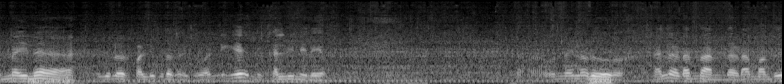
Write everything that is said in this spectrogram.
உண்மையில் இதில் ஒரு பள்ளிக்கூடம் இருக்குது வண்டிங்க இந்த கல்வி நிலையம். உண்மையில் ஒரு நல்ல இடம் தான் அந்த இடம் வந்து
